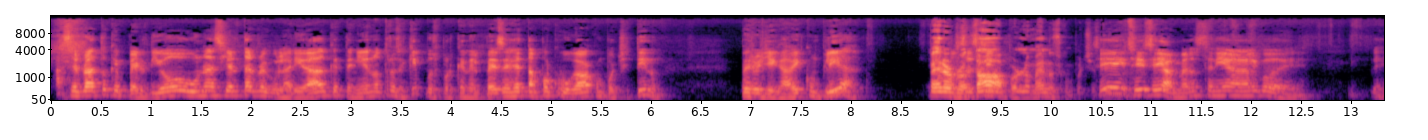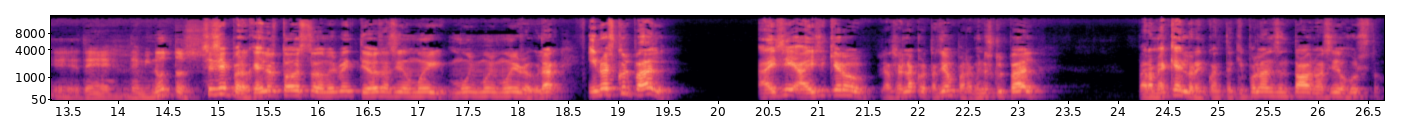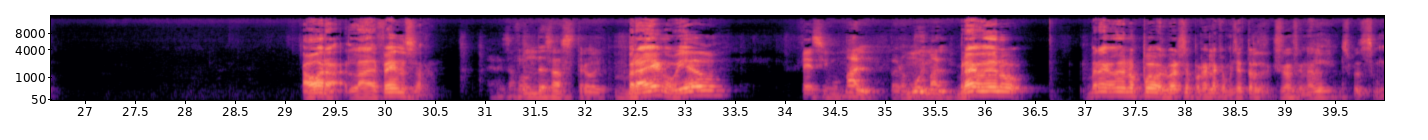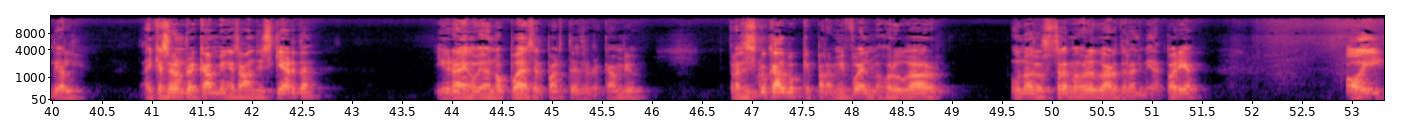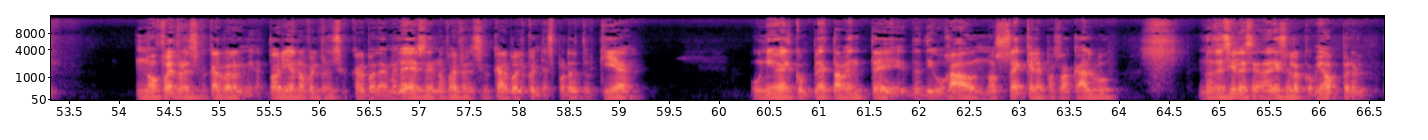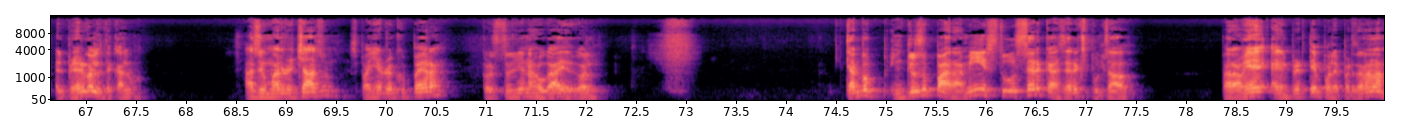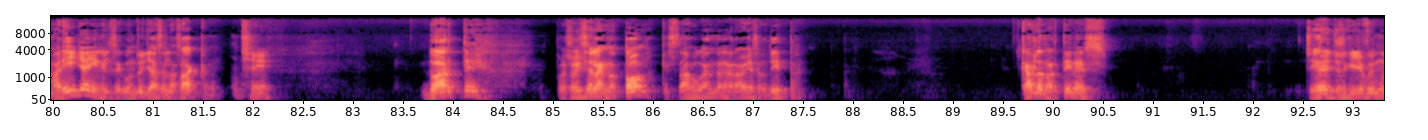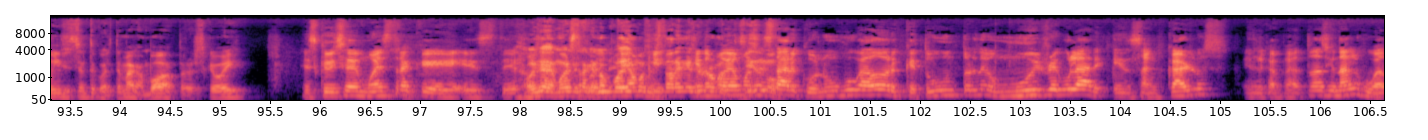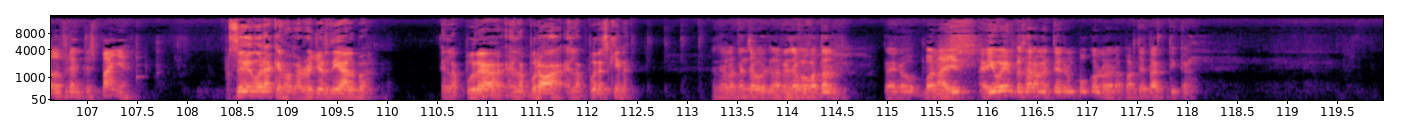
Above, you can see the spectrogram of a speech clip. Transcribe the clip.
hace rato que perdió una cierta regularidad que tenía en otros equipos, porque en el PSG tampoco jugaba con Pochettino, pero llegaba y cumplía. Pero Entonces, rotaba sí. por lo menos con Pochettino. Sí, sí, sí, al menos tenía algo de, de, de- de minutos. Sí, sí, pero Keylor todo este 2022 ha sido muy, muy, muy, muy irregular. Y no es culpa de él. Ahí sí, ahí sí quiero hacer la acotación. Para mí no es culpa de él. Para mí Keylor, en cuanto equipo lo han sentado, no ha sido justo. Ahora, la defensa. Esa fue un desastre hoy. Brian Oviedo. Pésimo. Mal, pero muy mal. Brian Oviedo no, Brian no puede volverse a poner la camiseta de la selección nacional después de este mundial. Hay que hacer un recambio en esa banda izquierda. Y Brian Oviedo no puede ser parte de ese recambio. Francisco Calvo, que para mí fue el mejor jugador, uno de los tres mejores jugadores de la eliminatoria. Hoy no fue el Francisco Calvo de la eliminatoria, no fue el Francisco Calvo de la MLS, no fue el Francisco Calvo del Conyaspor de Turquía. Un nivel completamente desdibujado. No sé qué le pasó a Calvo. No sé si el escenario se lo comió, pero el, el primer gol es de Calvo. Hace un mal rechazo, España recupera, construye una jugada y el gol. Calvo, incluso para mí, estuvo cerca de ser expulsado. Para mí, en el primer tiempo le perdonan la amarilla y en el segundo ya se la sacan. Sí. Duarte, pues hoy se le notó que está jugando en Arabia Saudita. Carlos Martínez. Señores, yo sé que yo fui muy insistente con el tema de Gamboa, pero es que hoy, Es que hoy se demuestra que este hoy se demuestra que no podíamos que- estar en que ese no podíamos estar con un jugador que tuvo un torneo muy regular en San Carlos en el campeonato nacional jugando frente a España. Estoy en una que lo agarró Jordi Alba en la pura, en la pura, en la pura esquina. O sea, la defensa, fue- la defensa fue fatal. Pero bueno, ahí, ahí voy a empezar a meter un poco lo de la parte táctica.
